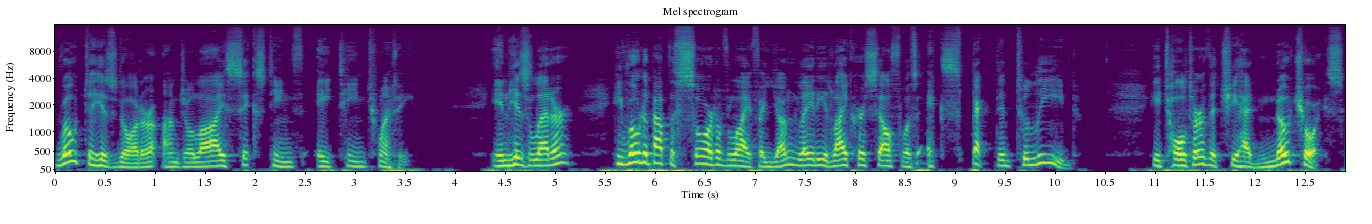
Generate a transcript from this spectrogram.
wrote to his daughter on July 16, 1820. In his letter, he wrote about the sort of life a young lady like herself was expected to lead. He told her that she had no choice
